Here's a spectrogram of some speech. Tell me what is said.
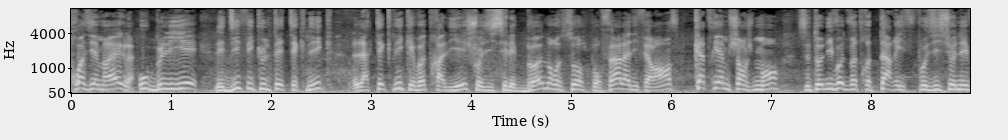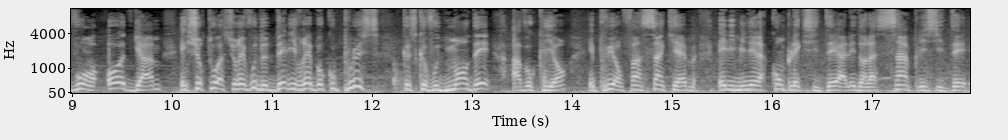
Troisième règle, oubliez les difficultés techniques. La technique est votre allié. Choisissez les bonnes ressources pour faire la différence. Quatrième changement, c'est au niveau de votre tarif. Positionnez-vous en haut de gamme et surtout assurez-vous de délivrer beaucoup plus que ce que vous demandez à vos clients. Et puis enfin, cinquième, éliminer la complexité, aller dans la simplicité,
